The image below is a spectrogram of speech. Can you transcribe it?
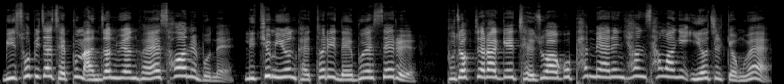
미 소비자 제품 안전위원회에 서한을 보내 리튬이온 배터리 내부의 셀을 부적절하게 제조하고 판매하는 현 상황이 이어질 경우에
